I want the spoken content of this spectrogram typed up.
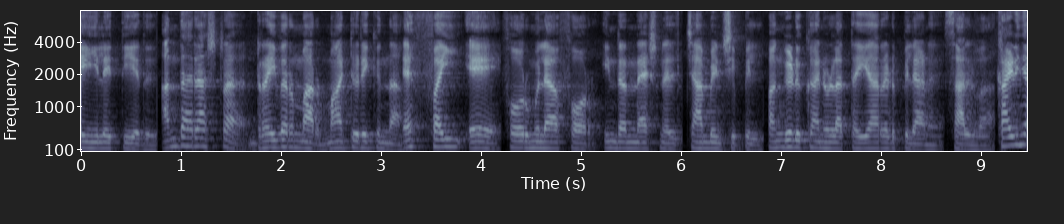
എയിലെത്തിയത് അന്താരാഷ്ട്ര ഡ്രൈവർമാർ മാറ്റുരയ്ക്കുന്ന F I A formula four international ചാമ്പ്യൻഷിപ്പിൽ പങ്കെടുക്കാനുള്ള തയ്യാറെടുപ്പിലാണ് സാൽവ. കഴിഞ്ഞ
